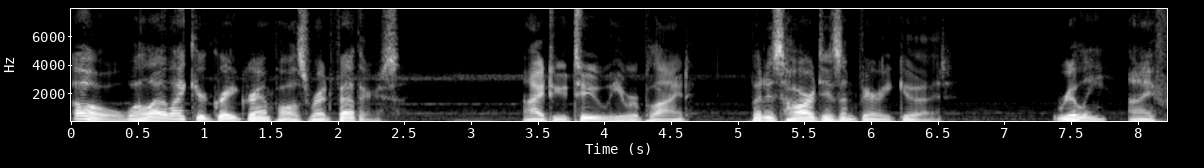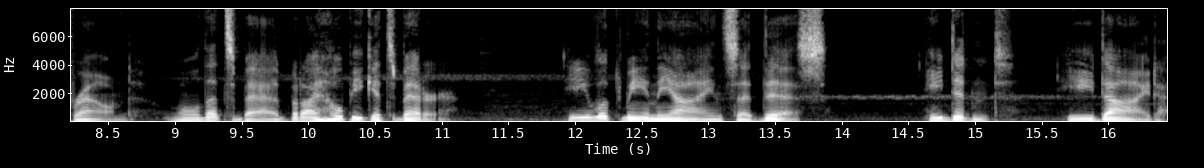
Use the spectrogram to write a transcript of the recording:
Oh, well, I like your great grandpa's red feathers. I do too, he replied, but his heart isn't very good. Really? I frowned. Well, that's bad, but I hope he gets better. He looked me in the eye and said this He didn't. He died.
